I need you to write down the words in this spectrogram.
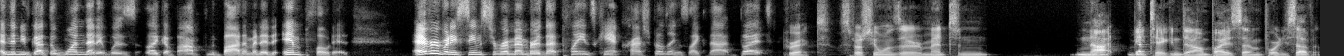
and then you've got the one that it was like a bomb from the bottom and it imploded. Everybody seems to remember that planes can't crash buildings like that, but Correct. Especially ones that are meant to mm-hmm. not be Yep. taken down by a 747.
